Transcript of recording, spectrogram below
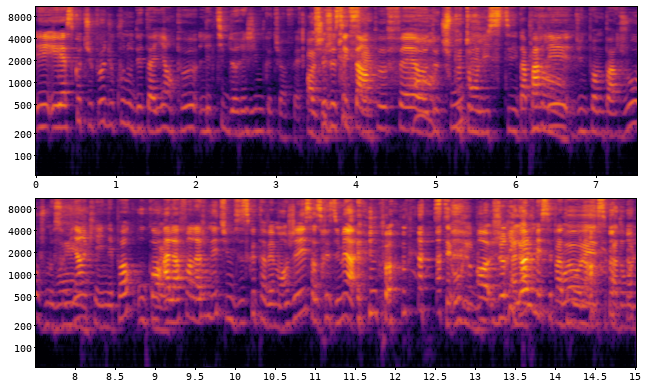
Et, et est-ce que tu peux du coup nous détailler un peu les types de régimes que tu as fait Ah, Parce que je sais que tu as un peu fait euh, de je tout. peux t'en lister. Tu as plein. parlé d'une pomme par jour. Je me Ouais. souviens qu'il y a une époque où, quand à la fin de la journée, tu me disais ce que tu avais mangé, ça se résumait à une pomme. C'était horrible. Oh, je rigole, Alors, mais c'est pas drôle. hein. c'est pas drôle.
